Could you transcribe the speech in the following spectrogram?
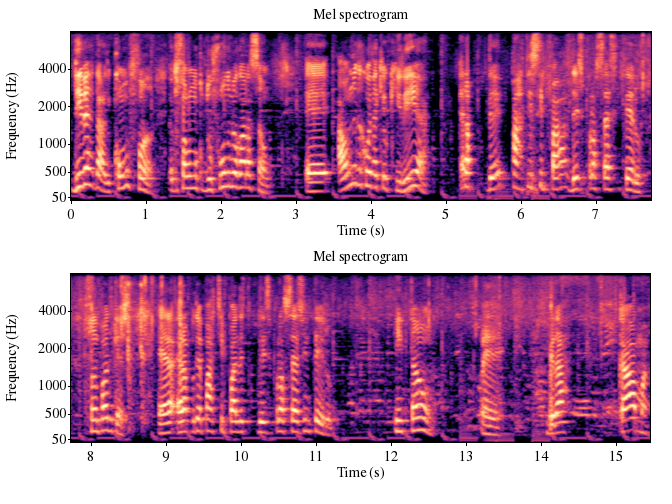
De verdade, como fã, eu tô falando do fundo do meu coração. É, a única coisa que eu queria era poder participar desse processo inteiro. Falando podcast. Era, era poder participar desse processo inteiro. Então, é. Gra... Calma.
